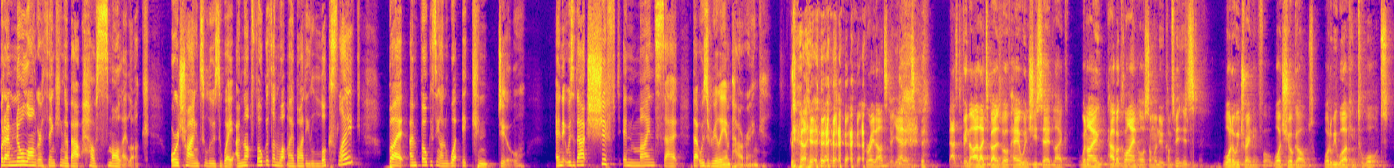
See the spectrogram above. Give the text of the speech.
but I'm no longer thinking about how small I look or trying to lose weight. I'm not focused on what my body looks like, but I'm focusing on what it can do. And it was that shift in mindset that was really empowering. Great answer. Yeah, that's, the thing that I liked about it as well. Of when she said like, when I have a client or someone who comes to me, it's what are we training for? What's your goals? What are we working towards?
